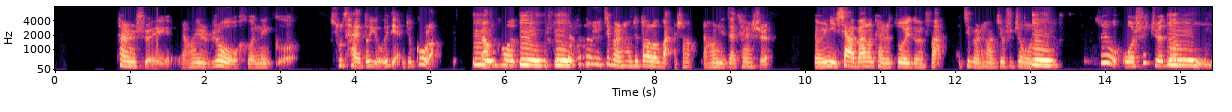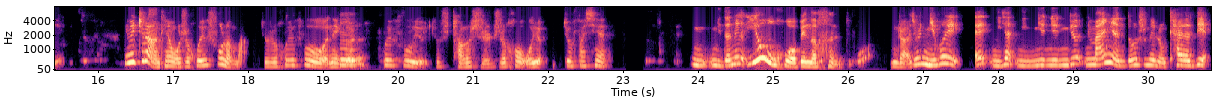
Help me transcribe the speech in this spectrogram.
碳水，然后肉和那个蔬菜都有一点就够了。然后嗯嗯，然后就是基本上就到了晚上，然后你再开始，等于你下班了开始做一顿饭，基本上就是这种。嗯，所以我是觉得，因为这两天我是恢复了嘛，就是恢复那个恢复就是常识之后，我有就发现。你你的那个诱惑变得很多，你知道，就是你会，哎，你像你你你你就你满眼都是那种开的店，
